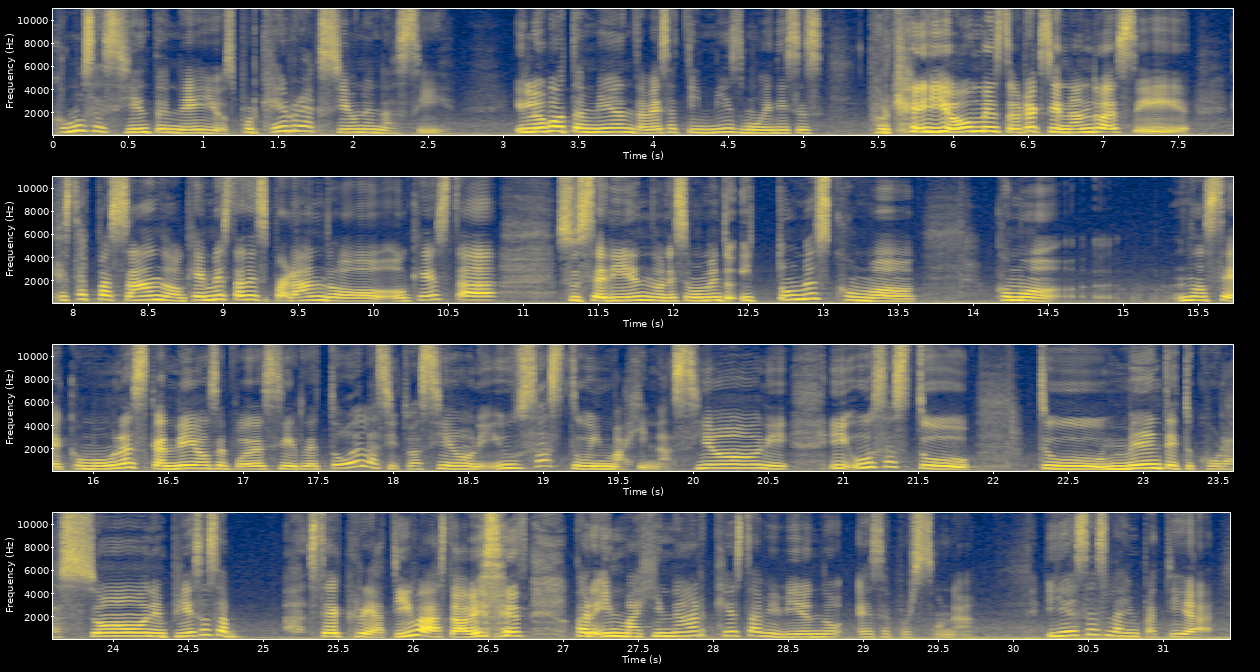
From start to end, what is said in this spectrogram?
¿cómo se sienten ellos? ¿Por qué reaccionan así? Y luego también te ves a ti mismo y dices, ¿por qué yo me estoy reaccionando así? ¿Qué está pasando? ¿Qué me está disparando? ¿O qué está sucediendo en ese momento? Y tomas como, como no sé, como un escaneo, se puede decir, de toda la situación y usas tu imaginación y, y usas tu, tu mente, tu corazón, empiezas a, ser creativa hasta a veces para imaginar qué está viviendo esa persona. Y esa es la empatía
